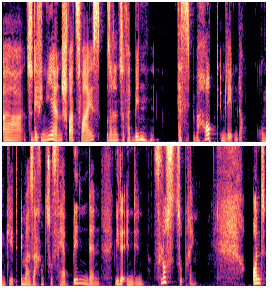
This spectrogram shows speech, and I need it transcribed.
äh, zu definieren, schwarz-weiß, sondern zu verbinden. Dass es überhaupt im Leben darum geht, immer Sachen zu verbinden, wieder in den Fluss zu bringen. Und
